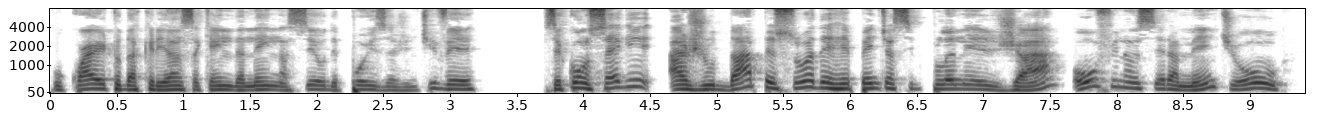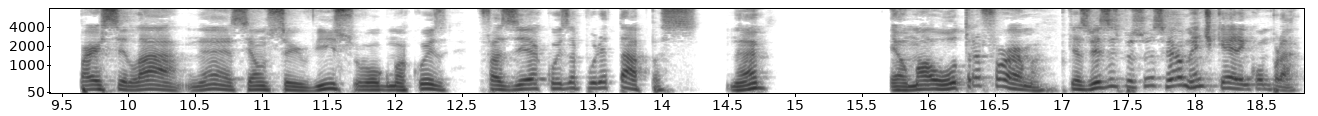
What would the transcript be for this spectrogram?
o quarto da criança que ainda nem nasceu, depois a gente vê. Você consegue ajudar a pessoa, de repente, a se planejar, ou financeiramente, ou parcelar, né? Se é um serviço ou alguma coisa, fazer a coisa por etapas, né? É uma outra forma, porque às vezes as pessoas realmente querem comprar,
